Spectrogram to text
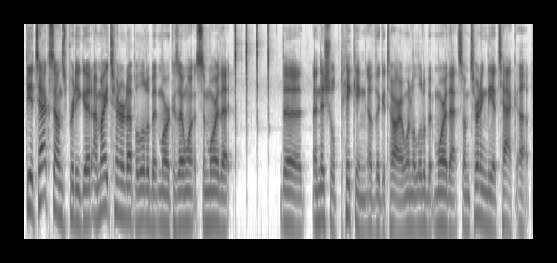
The attack sounds pretty good. I might turn it up a little bit more because I want some more of that, the initial picking of the guitar. I want a little bit more of that, so I'm turning the attack up.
